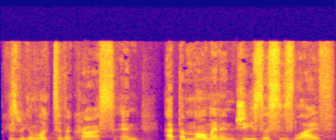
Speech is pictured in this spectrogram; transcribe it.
because we can look to the cross. And at the moment in Jesus' life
